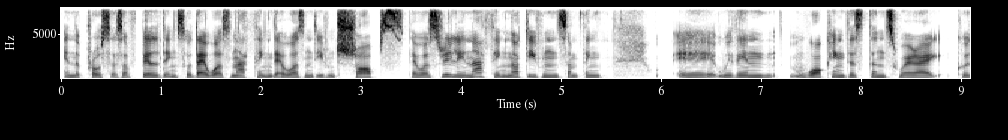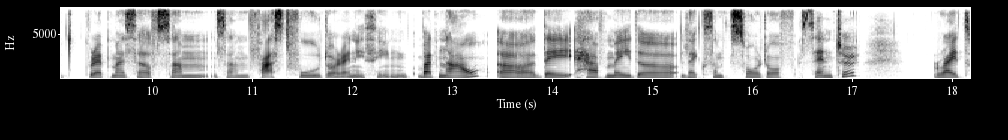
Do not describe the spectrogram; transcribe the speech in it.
in the process of building. So there was nothing. There wasn't even shops. There was really nothing. Not even something uh, within walking distance where I could grab myself some some fast food or anything. But now uh, they have made a like some sort of center right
